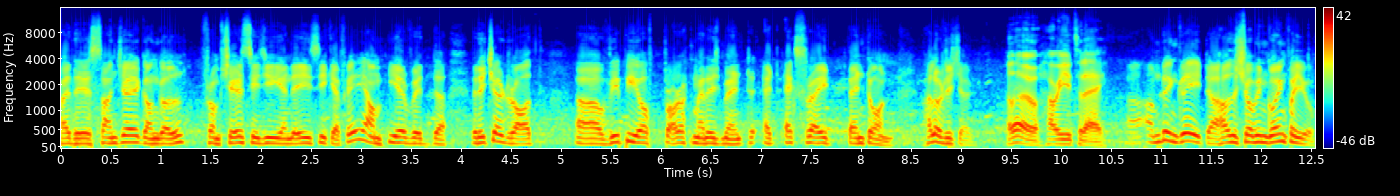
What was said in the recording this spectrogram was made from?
Hi, is Sanjay Gangal from ShareCG and AEC Cafe. I'm here with uh, Richard Roth, uh, VP of Product Management at X-Rite Pantone. Hello, Richard. Hello, how are you today? Uh, I'm doing great. Uh, how's the show been going for you?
